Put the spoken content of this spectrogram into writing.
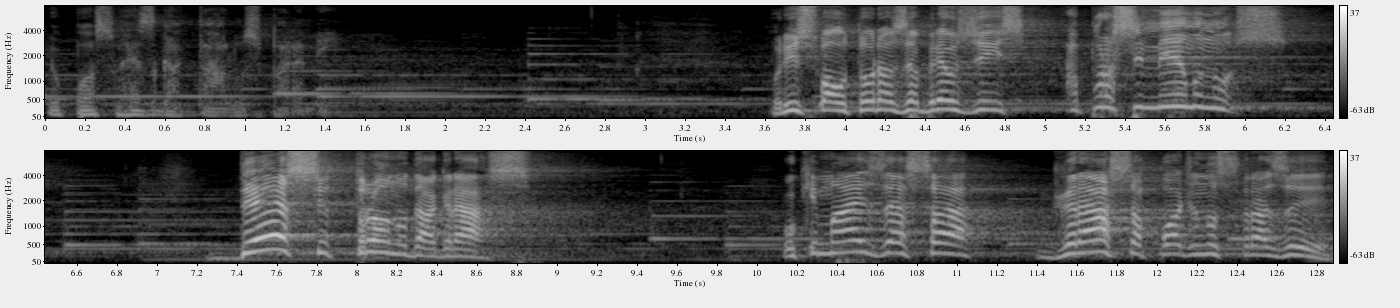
eu posso resgatá-los para mim. Por isso, o autor aos Hebreus diz: aproximemo-nos desse trono da graça. O que mais essa graça pode nos trazer?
